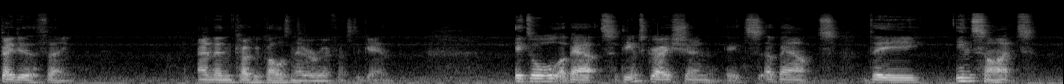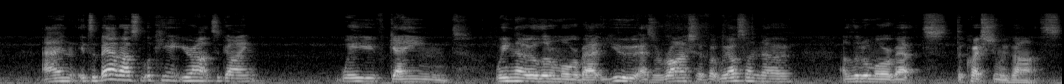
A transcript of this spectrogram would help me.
They did a thing and then Coca-Cola's never referenced again. It's all about the integration, it's about the insight, And it's about us looking at your answer going, we've gained, we know a little more about you as a writer, but we also know a little more about the question we've asked.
